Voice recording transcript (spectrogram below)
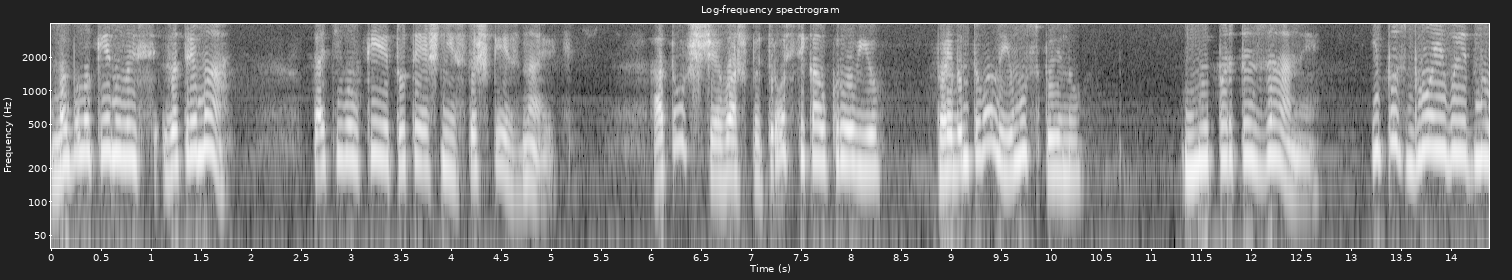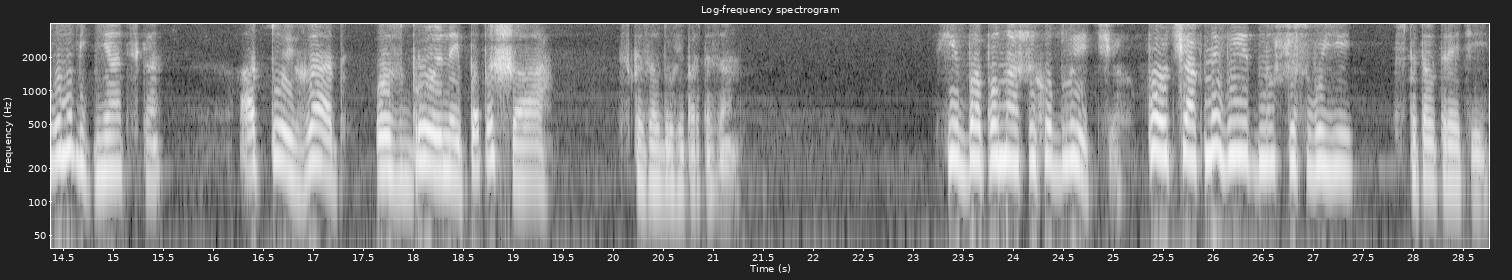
Ми було кинулись за трьома, та ті вовки тутешні стежки знають. А тут ще ваш Петро стікав кров'ю, перебинтували йому спину. Ми партизани, і по зброї видно, вона бідняцька. А той гад озброєний ППШ, сказав другий партизан. Хіба по наших обличчях, по очах не видно, що свої? спитав третій.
